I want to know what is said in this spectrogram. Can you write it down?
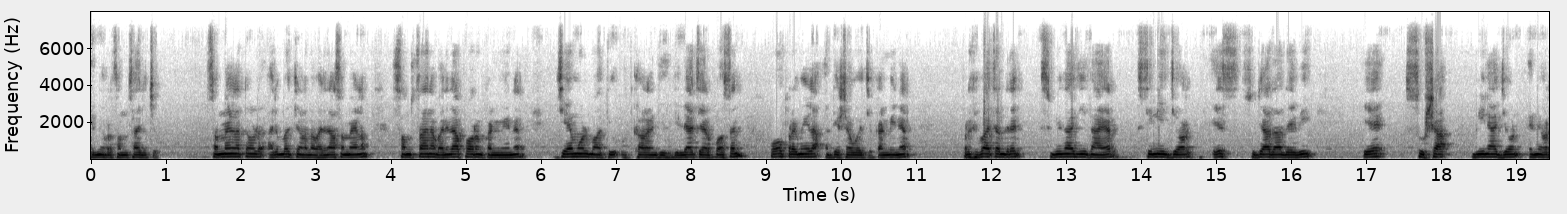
എന്നിവർ സംസാരിച്ചു. സമ്മേളനത്തോട് അനുബന്ധിച്ച് നടന്ന വനിതാ സമ്മേളനം സംസ്ഥാന വനിതാ ഫോറം കൺവീനർ ജയമോൾ മാത്യു ഉദ്ഘാടനം ചെയ്തു. ജില്ലാ ചെയർപേഴ്സൺ ഒ പ്രമീള അധ്യക്ഷത വഹിച്ചു. Convener Prathibhachandran Smithaji Nair Sini George S Sujathadevi A Susha Beena John എന്നിവർ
